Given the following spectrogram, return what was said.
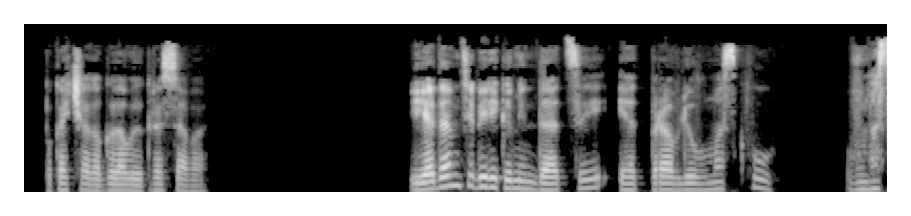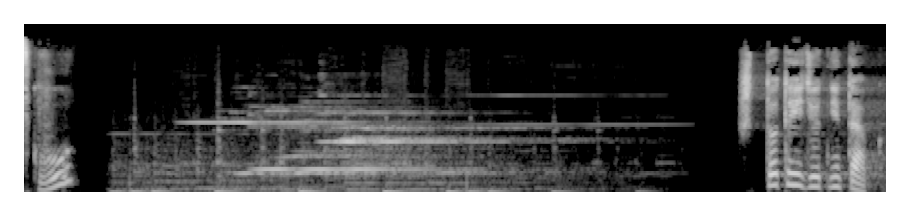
— покачала головой красава. «Я дам тебе рекомендации и отправлю в Москву». «В Москву?» Что-то идет не так.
